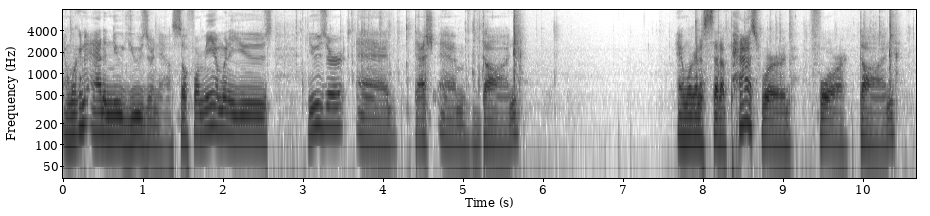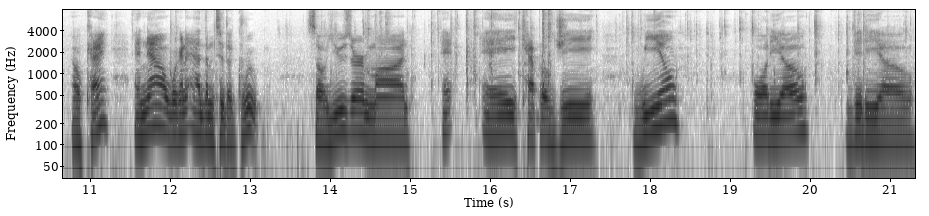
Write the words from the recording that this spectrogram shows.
and we're gonna add a new user now. So for me, I'm gonna use user add dash m don and we're gonna set a password for don, okay? And now we're gonna add them to the group. So user mod a, a capital G wheel audio video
